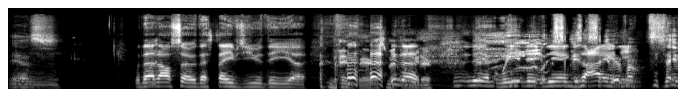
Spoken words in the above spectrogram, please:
Yes. Mm. Well, that also that saves you the uh, Embarrassment the, later. the, We, the, the save- anxiety. Save it, for, save it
